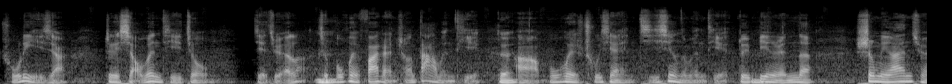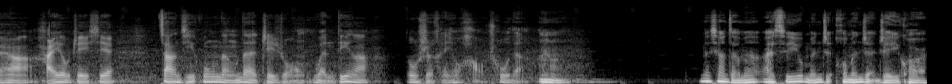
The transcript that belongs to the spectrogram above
处理一下，这个小问题就解决了，就不会发展成大问题。对啊，不会出现急性的问题，对病人的生命安全啊，还有这些脏器功能的这种稳定啊，都是很有好处的。嗯，那像咱们 ICU 门诊后门诊这一块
